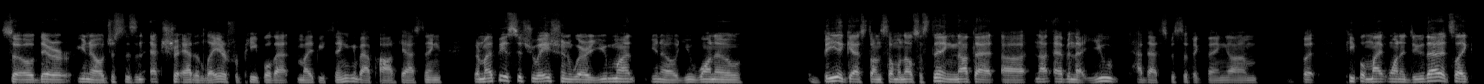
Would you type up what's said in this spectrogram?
So there, you know, just as an extra added layer for people that might be thinking about podcasting, there might be a situation where you might, you know, you want to be a guest on someone else's thing. Not that, uh, not Evan, that you had that specific thing, um, but people might want to do that. It's like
